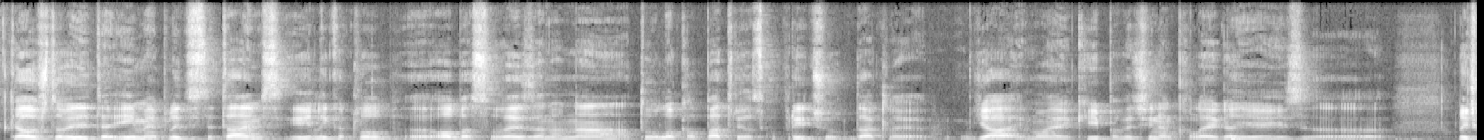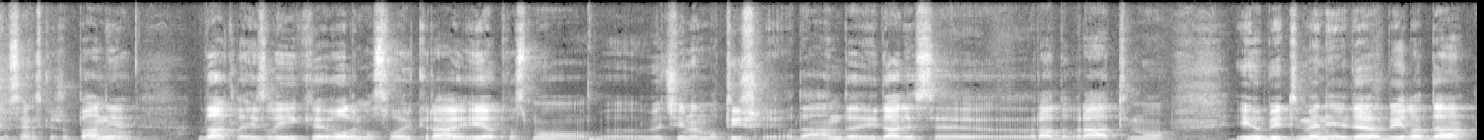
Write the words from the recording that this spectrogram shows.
kao što vidite, ime Plitvice Times i Lika Klub e, oba su vezana na tu lokal patriotsku priču. Dakle, ja i moja ekipa, većina kolega je iz uh, Ličko-senjske županije, dakle iz Like, volimo svoj kraj, iako smo uh, većinom otišli odande i dalje se rado vratimo. I u biti meni je ideja bila da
